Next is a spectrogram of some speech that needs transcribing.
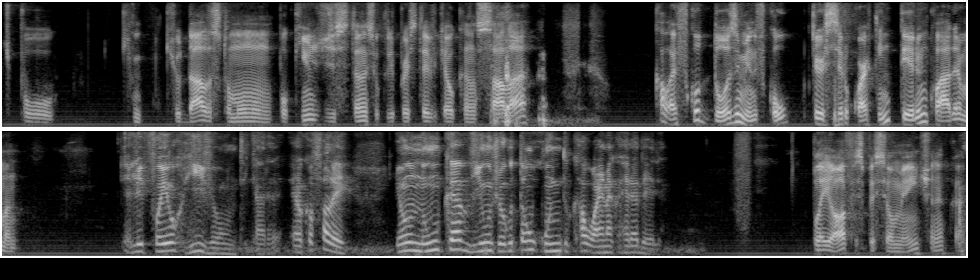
tipo, que, que, o Dallas tomou um pouquinho de distância, o Clippers teve que alcançar lá. O Kawhi ficou 12 minutos, ficou o terceiro quarto inteiro em quadra, mano. Ele foi horrível ontem, cara. É o que eu falei. Eu nunca vi um jogo tão ruim do Kawhi na carreira dele. Playoff, especialmente, né, cara?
